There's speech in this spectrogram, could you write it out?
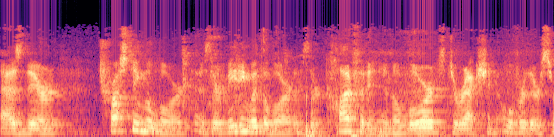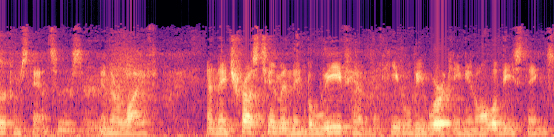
as they're trusting the Lord, as they're meeting with the Lord, as they're confident in the Lord's direction over their circumstances in their life. And they trust Him and they believe Him that He will be working in all of these things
